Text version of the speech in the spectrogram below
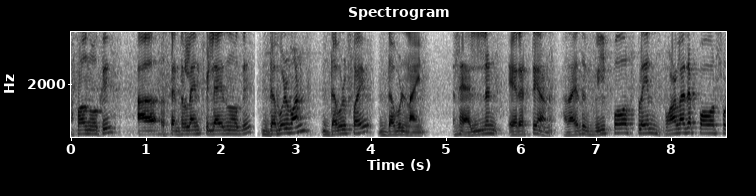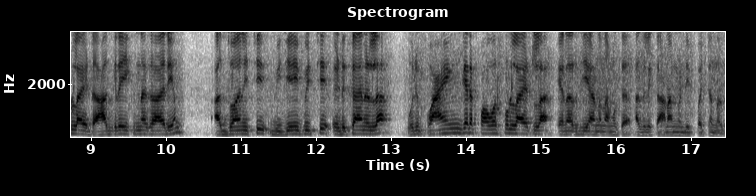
അപ്പോൾ അത് നോക്ക്. ആ സെൻട്രൽ ലൈൻ ഫിൽ ആയത് നോക്ക്. Double one double five double nine. അല്ല എല്ലാം ഇരട്ടയാണ്. അതായത് വിൽ പവർ പ്ലെയിൻ വളരെ പവർഫുള്ളായിട്ട് ആഗ്രഹിക്കുന്ന കാര്യം അധ്വാനിച്ച് വിജയിപ്പിച്ച് എടുക്കാനുള്ള ഒരു ഭയങ്കര പവർഫുള്ളായിട്ടുള്ള എനർജിയാണ് നമുക്ക് അതിൽ കാണാൻ വേണ്ടി പറ്റുന്നത്.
